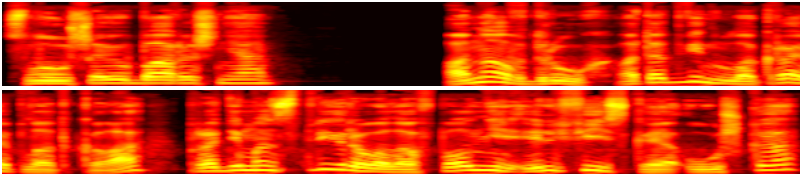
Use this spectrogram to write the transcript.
«Слушаю, барышня». Она вдруг отодвинула край платка, продемонстрировала вполне эльфийское ушко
